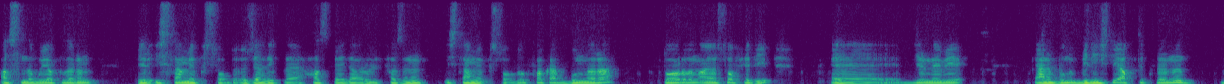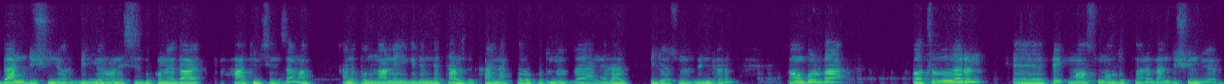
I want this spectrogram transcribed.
aslında bu yapıların bir İslam yapısı olduğu, özellikle Hasbey Darülfazı'nın İslam yapısı olduğu fakat bunlara doğrudan Ayasofya deyip bir nevi yani bunu bilinçli yaptıklarını ben düşünüyorum. Bilmiyorum hani siz bu konuya daha hakimsiniz ama hani bunlarla ilgili ne tarz bir kaynaklar okudunuz veya neler biliyorsunuz bilmiyorum. Ama burada Batılıların eee, pek masum olduklarını ben düşünmüyorum.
